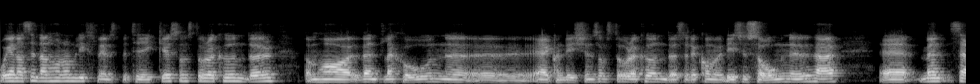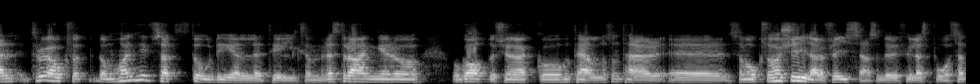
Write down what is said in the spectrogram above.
Å ena sidan har de livsmedelsbutiker som stora kunder. De har ventilation, aircondition som stora kunder så det kommer bli säsong nu här. Eh, men sen tror jag också att de har en hyfsat stor del till liksom restauranger och, och gatukök och hotell och sånt här eh, som också har kylar och frysar som behöver fyllas på. Så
